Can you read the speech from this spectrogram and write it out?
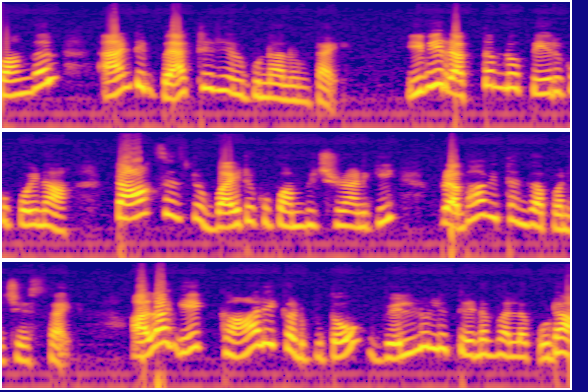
ఫంగల్ యాంటీ బ్యాక్టీరియల్ గుణాలు ఉంటాయి ఇవి రక్తంలో పేరుకుపోయిన టాక్సిన్స్ను బయటకు పంపించడానికి ప్రభావితంగా పనిచేస్తాయి. అలాగే ఖాళీ కడుపుతో వెల్లుల్లి తినడం వల్ల కూడా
